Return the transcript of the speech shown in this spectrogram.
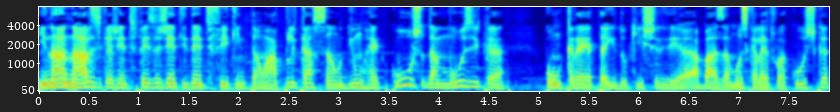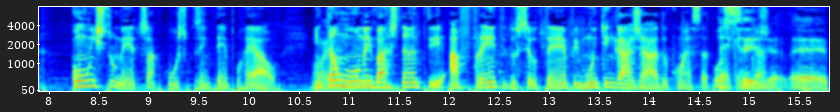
E na análise que a gente fez, a gente identifica então a aplicação de um recurso da música concreta e do que seria a base da música eletroacústica com instrumentos acústicos em tempo real. Então, um homem bastante à frente do seu tempo e muito engajado com essa Ou técnica. seja, é,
